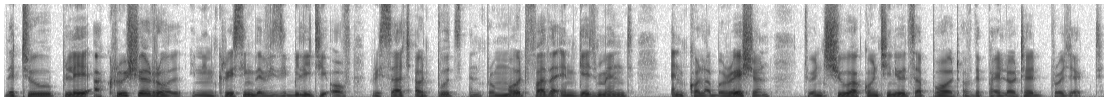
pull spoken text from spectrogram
The two play a crucial role in increasing the visibility of research outputs and promote further engagement and collaboration to ensure continued support of the piloted project.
